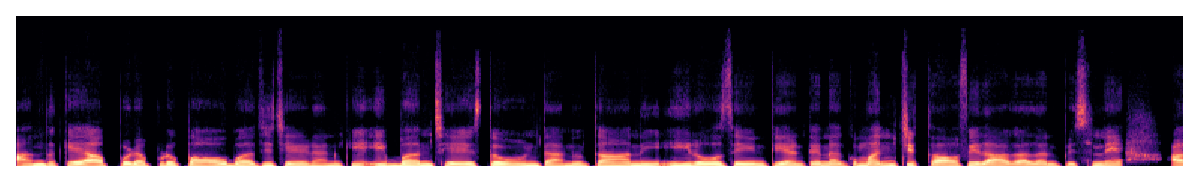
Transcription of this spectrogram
అందుకే అప్పుడప్పుడు పావు బాజీ చేయడానికి ఈ బంద్ చేస్తూ ఉంటాను. కానీ ఈరోజు ఏంటి అంటే నాకు మంచి కాఫీ తాగాలనిపిస్తుంది. ఆ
